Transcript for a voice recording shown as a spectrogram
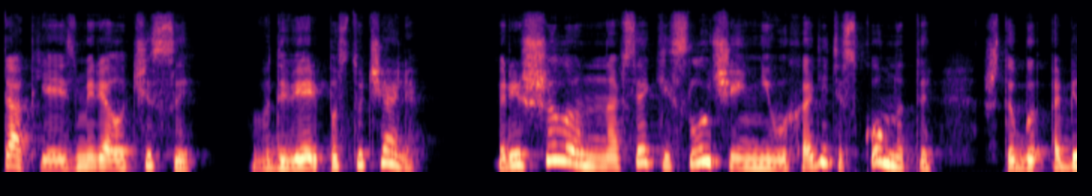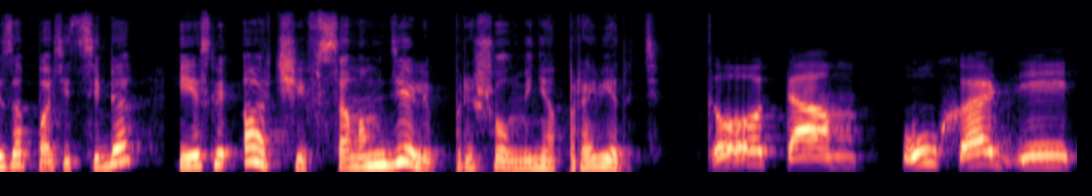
так я измеряла часы, в дверь постучали. Решила на всякий случай не выходить из комнаты, чтобы обезопасить себя, если Арчи в самом деле пришел меня проведать. «Кто там? Уходи!»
